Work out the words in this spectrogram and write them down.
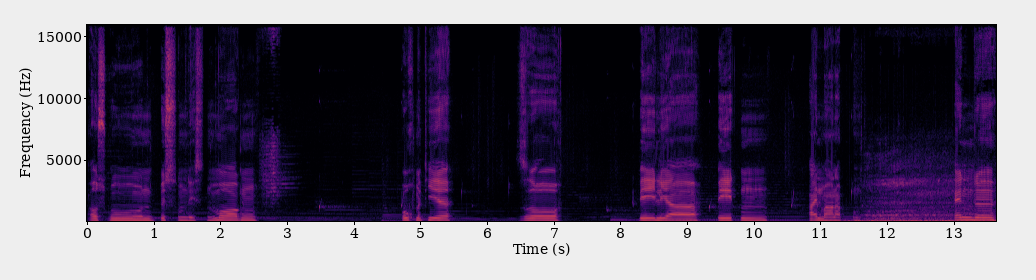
Ausruhen bis zum nächsten Morgen. Hoch mit dir. So. Belia. Beten. Ein Mana-Punkt. Ende.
